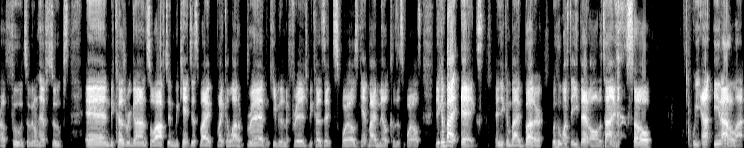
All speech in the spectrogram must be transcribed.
of food, so we don't have soups. And because we're gone so often, we can't just buy like a lot of bread and keep it in the fridge because it spoils. You can't buy milk because it spoils. You can buy eggs and you can buy butter, but who wants to eat that all the time? so we eat out a lot.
